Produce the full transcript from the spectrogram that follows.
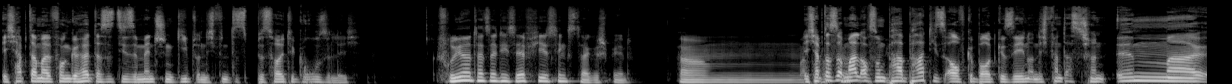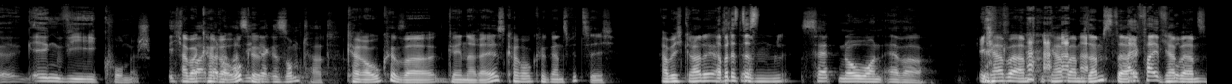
ich hab da mal von gehört, dass es diese Menschen gibt und ich finde das bis heute gruselig. Früher tatsächlich sehr viel SingStar gespielt. Ähm, Ich habe das auch mal auf so ein paar Partys aufgebaut gesehen und ich fand das schon immer irgendwie komisch. Ich Aber Karaoke- der gesummt hat. Karaoke war generell ist Karaoke ganz witzig. Habe ich gerade erst. Aber das- das- am- Said no one ever. Ich habe am, ich habe am Samstag, High five ich habe am,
